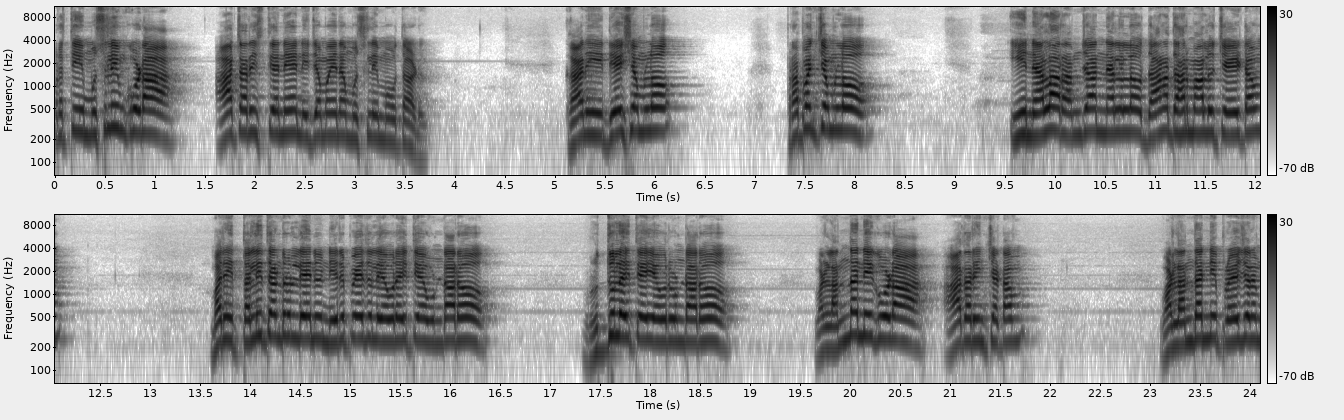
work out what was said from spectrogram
ప్రతి ముస్లిం కూడా ఆచరిస్తేనే నిజమైన ముస్లిం అవుతాడు. కానీ దేశంలో ప్రపంచంలో ఈ నెల రంజాన్ నెలలో దాన ధర్మాలు చేయటం మరి తల్లిదండ్రులు లేని నిరుపేదలు ఎవరైతే ఉండారో వృద్ధులైతే ఎవరు ఉండారో వాళ్ళందరినీ కూడా ఆదరించటం వాళ్ళందరినీ ప్రయోజనం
